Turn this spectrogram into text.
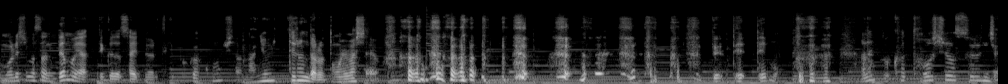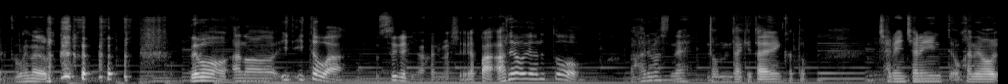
森島さん、でもやってくださいって言われた時、僕はこの人は何を言ってるんだろうと思いましたよ。で、で、でも、あれ、僕は投資をするんじゃと思いながら。でも、あの、意図はすぐに分かりました。やっぱあれをやると分かりますね。どんだけ大変かと。チャリンチャリンってお金を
